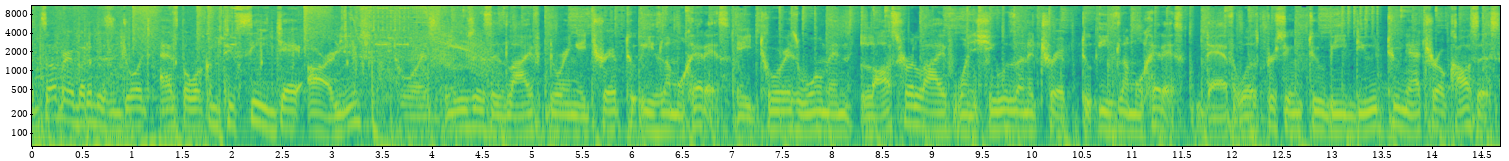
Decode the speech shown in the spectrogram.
What's up, everybody? This is George Espo. Welcome to CJR News. Tourist loses his life during a trip to Isla Mujeres. A tourist woman lost her life when she was on a trip to Isla Mujeres. Death was presumed to be due to natural causes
